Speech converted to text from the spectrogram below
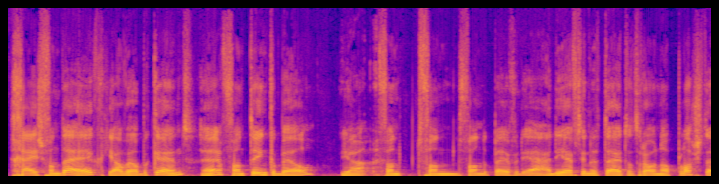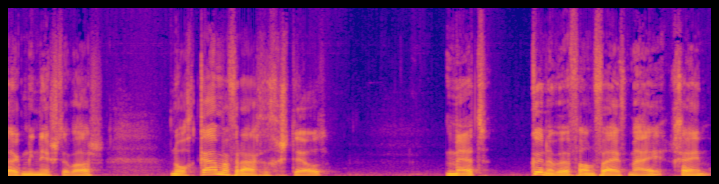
Gijs van Dijk, jou wel bekend, hè, van Tinkerbell, Ja. van, van, van de PvdA... die heeft in de tijd dat Ronald Plasterk minister was... nog Kamervragen gesteld met... kunnen we van 5 mei geen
